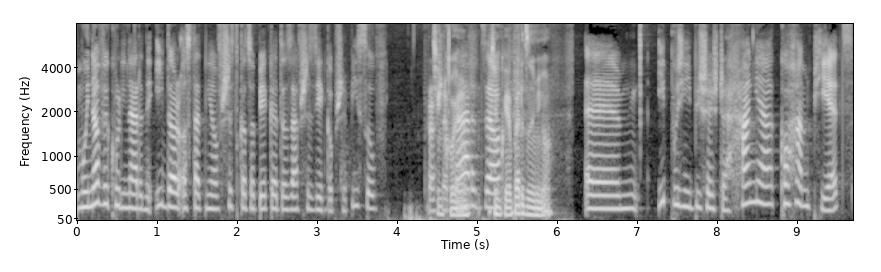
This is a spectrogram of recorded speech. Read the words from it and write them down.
mój nowy kulinarny idol. Ostatnio wszystko, co piekę, to zawsze z jego przepisów. Proszę Dziękuję. bardzo. Dziękuję, bardzo miło. I później pisze jeszcze Hania, kocham piec,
